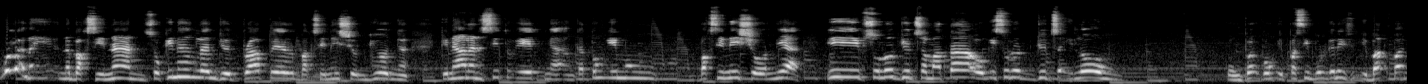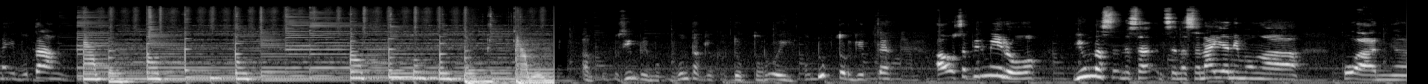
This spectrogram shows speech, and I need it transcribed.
wala na na baksinan so kinahanglan jud proper vaccination gyud nga. Kinahanglan situate nga ang katong imong vaccination niya isulod yun sa mata o isulod yun sa ilong. Kung kung ipasibol gani iba ba na ibutang ang simple mo buntag yung doktor oy. Ang doktor gyud ka. Aw sa pirmiro yung nasa, nasa, sa nasanayan nimo nga kuan nga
